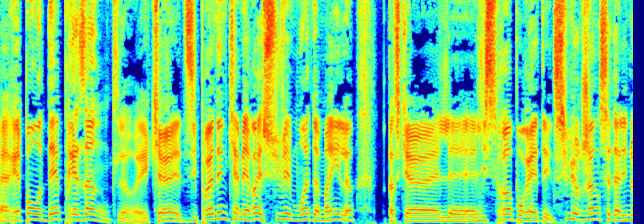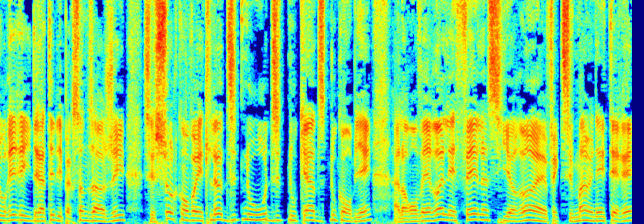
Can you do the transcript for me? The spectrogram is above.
répondait présente là, et qu'elle dit prenez une caméra et suivez-moi demain là, parce qu'elle elle y sera pour aider. Si l'urgence c'est d'aller nourrir et hydrater des personnes âgées, c'est sûr qu'on va être là. Dites-nous où, dites-nous quand, dites-nous combien. Alors on verra l'effet s'il y aura effectivement un intérêt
